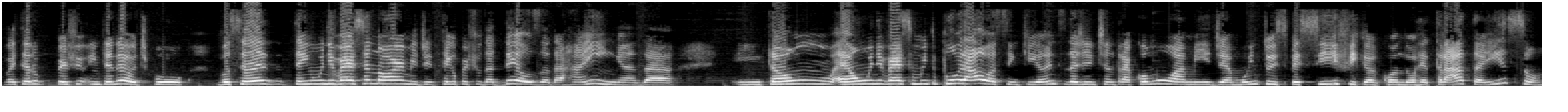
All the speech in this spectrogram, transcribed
Vai ter o perfil, entendeu? Tipo, você tem um universo enorme de. Tem o perfil da deusa, da rainha, da. Então, é um universo muito plural, assim, que antes da gente entrar, como a mídia é muito específica quando retrata isso,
